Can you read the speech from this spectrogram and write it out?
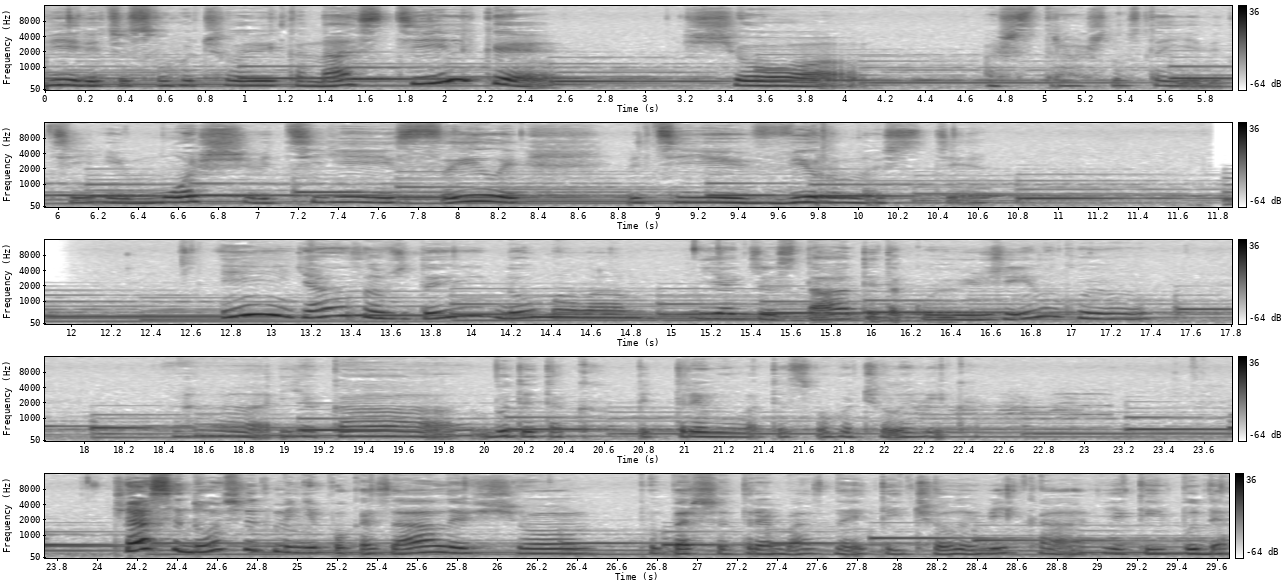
вірять у свого чоловіка настільки, що аж страшно стає від цієї мощі, від цієї сили, від цієї вірності. І я завжди думала, як же стати такою жінкою, яка буде так підтримувати свого чоловіка. Час і досвід мені показали, що, по-перше, треба знайти чоловіка, який буде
